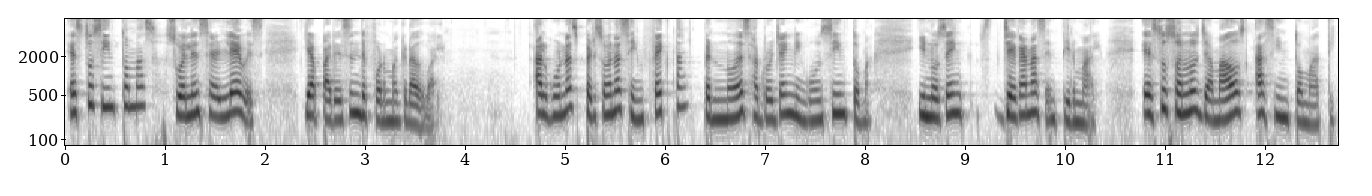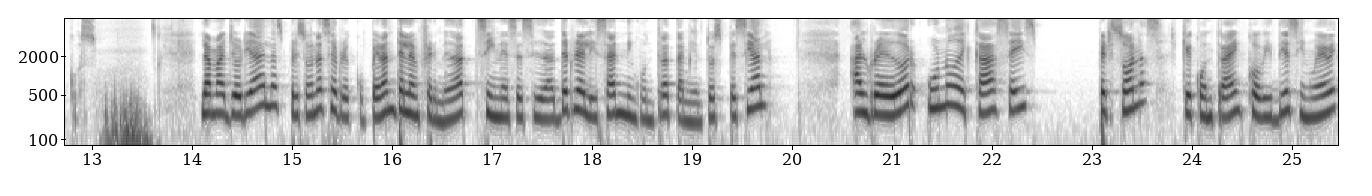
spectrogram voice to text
Estos síntomas suelen ser leves y aparecen de forma gradual. Algunas personas se infectan pero no desarrollan ningún síntoma y no llegan a sentir mal. Estos son los llamados asintomáticos. La mayoría de las personas se recuperan de la enfermedad sin necesidad de realizar ningún tratamiento especial. Alrededor uno de cada seis personas que contraen COVID-19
